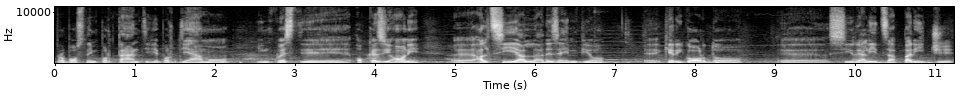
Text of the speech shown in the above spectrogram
proposte importanti che portiamo in queste occasioni, eh, al SIAL ad esempio, eh, che ricordo eh, si realizza a Parigi,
